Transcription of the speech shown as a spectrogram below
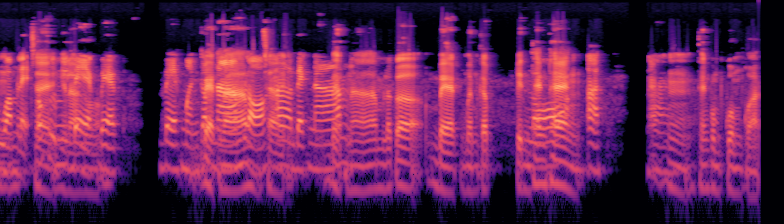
รวมแหละใช่ก็คือมีกีฬาแบกรวมแบกแบกเหมือนกับแบกน้ำน้ำเหรอใช่อ่าแบกน้ำแบกน้ำแล้วก็แบกเหมือนกับเป็นล้อแท่งอะอ่าๆอืมแท่งกลมๆก่อน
